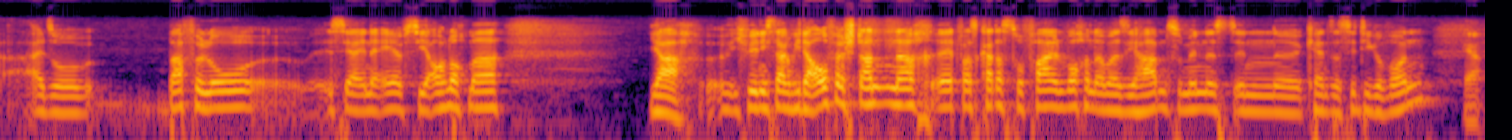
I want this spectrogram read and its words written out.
also Buffalo ist ja in der AFC auch noch mal ja, ich will nicht sagen wieder auferstanden nach etwas katastrophalen Wochen, aber sie haben zumindest in äh, Kansas City gewonnen. Ja.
